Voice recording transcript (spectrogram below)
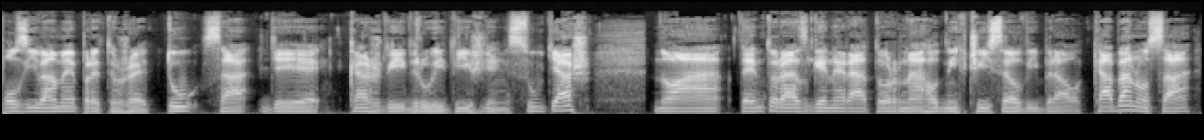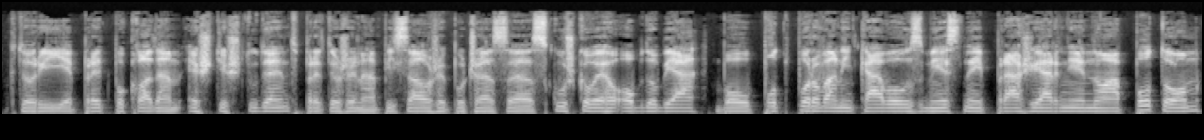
pozývame, pretože tu sa deje každý druhý týždeň súťaž. No a tento raz generátor náhodných čísel vybral Kabanosa, ktorý je predpokladám ešte študent, pretože napísal, že počas skúškového obdobia bol podporovaný kávou z miestnej pražiarne, no a potom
